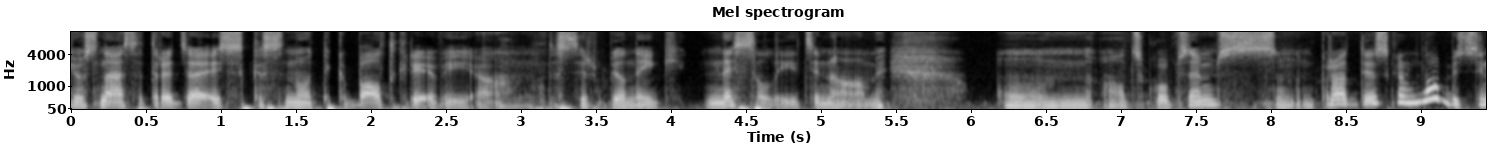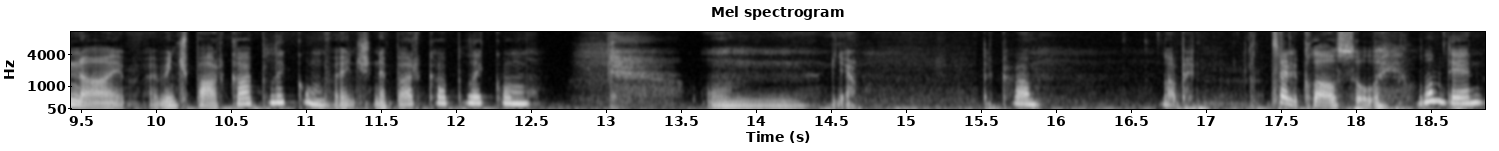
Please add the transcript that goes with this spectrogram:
jūs nesat redzējis, kas notika Baltkrievijā. Tas ir pilnīgi nesalīdzināmi. Un Alts Kopzems, manuprāt, diezgan labi zināja, vai viņš pārkāpa likumu, vai viņš nepārkāpa likumu. Un, jā, tā kā labi. Ceļu klausuli. Labdien!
